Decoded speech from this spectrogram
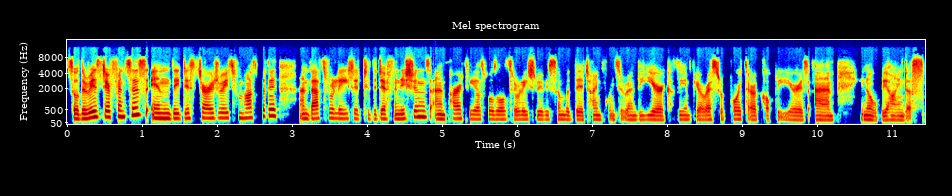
So there is differences in the discharge rates from hospital, and that's related to the definitions and partly, I suppose, also related to maybe some of the time points around the year because the NPRS reports are a couple of years, um, you know, behind us.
